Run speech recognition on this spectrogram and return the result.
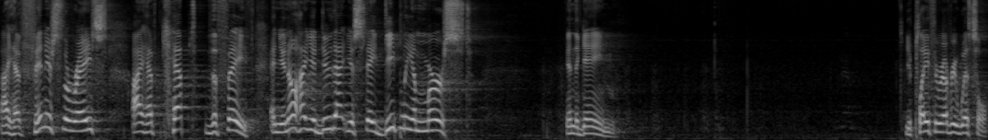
I have finished the race. I have kept the faith. And you know how you do that? You stay deeply immersed in the game. You play through every whistle.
